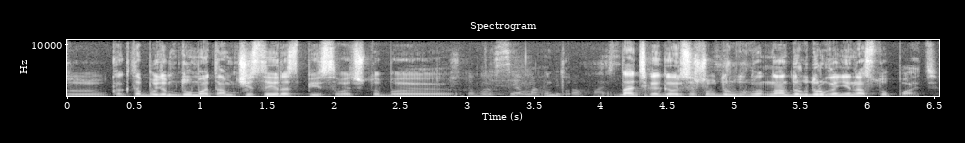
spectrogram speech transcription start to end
э, как-то будем думать, там часы расписывать, чтобы Чтобы все могли попасть. знаете, как говорится, чтобы друг, на друг друга не наступать.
